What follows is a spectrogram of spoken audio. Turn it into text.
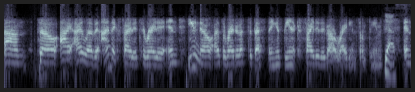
Um, so I I love it. I'm excited to write it, and you know, as a writer, that's the best thing is being excited about writing something. Yes. And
